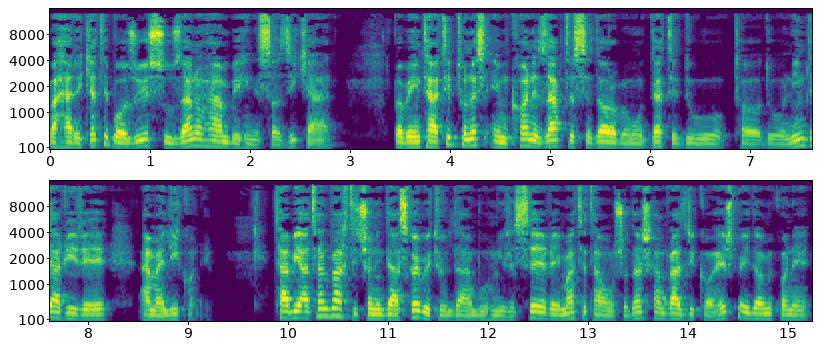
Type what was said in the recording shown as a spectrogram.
و حرکت بازوی سوزن رو هم بهینه سازی کرد و به این ترتیب تونست امکان ضبط صدا را به مدت دو تا دو نیم دقیقه عملی کنه. طبیعتا وقتی چنین دستگاه به تولید انبوه می‌رسه قیمت تمام شدهش هم قدری کاهش پیدا می‌کنه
